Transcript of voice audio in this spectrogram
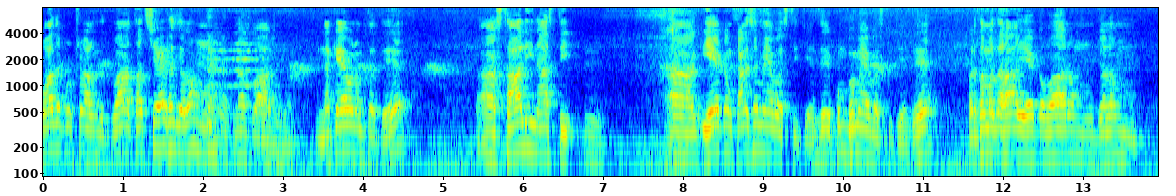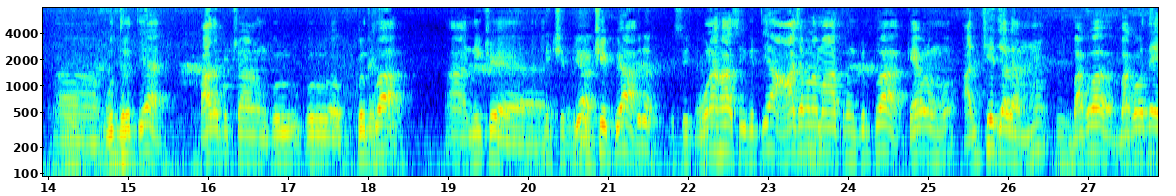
पादप्रक्षालनं कृत्वा तत् शेषजलं न पातव्यं न केवलं तत् स्थाली नास्ति। हम्म, आ, एकं कलशमेव अस्ति चेत् कुम्भमेव अस्ति चेत् प्रथमतः एकवारं जलं आ, उद्धृत्य पादप्रक्षालनं कुरु कुरु कृत्वा आ, निक्षे निक्षिप्य निक्षिप्य पुनः स्वीकृत्य पुनः स्वीकृत्य आचमनमात्रं कृत्वा केवलम् अर्घ्यजलं भगव भगवते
